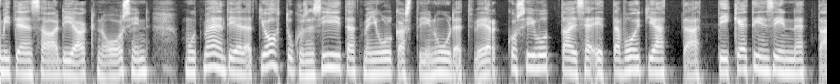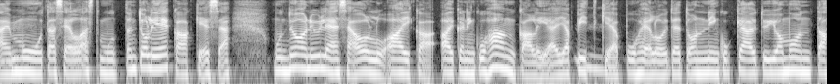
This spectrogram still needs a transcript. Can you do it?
miten saa diagnoosin. Mutta mä en tiedä, että johtuuko se siitä, että me julkaistiin uudet verkkosivut tai se, että voit jättää tiketin sinne tai muuta sellaista, mutta nyt oli eka kesä. Mutta ne on yleensä ollut aika, aika niin kuin hankalia ja pitkiä mm. puheluita, että on niin kuin käyty jo monta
